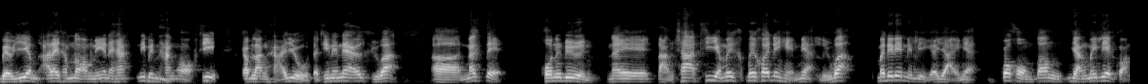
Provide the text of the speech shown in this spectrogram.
เบลเยียมอะไรทำนองนี้นะฮะนี่เป็นทางออกที่กำลังหาอยู่ แต่ที่แน่ๆก็คือว่านักเตะคนอื่นๆในต่างชาติที่ยังไม่ไม่ค่อยได้เห็นเนี่ยหรือว่าไม่ได้เล่นในลีกใหญ่เนี่ยก็คงต้องยังไม่เรียกก่อน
